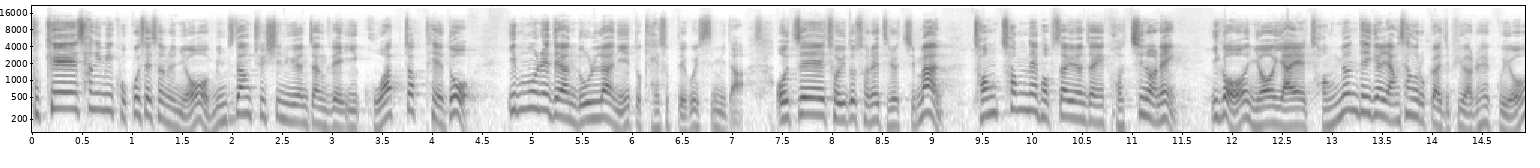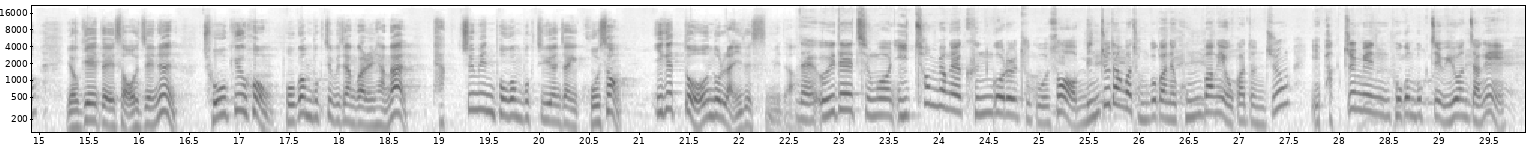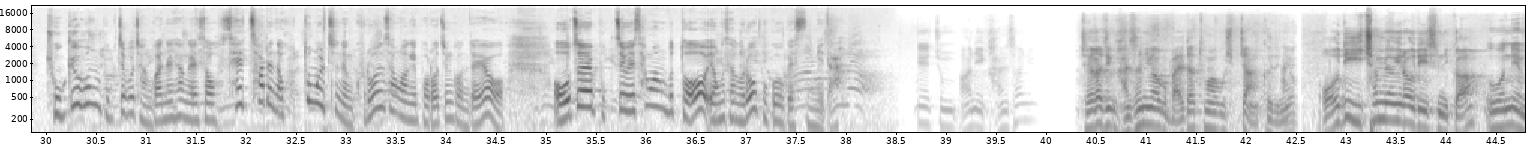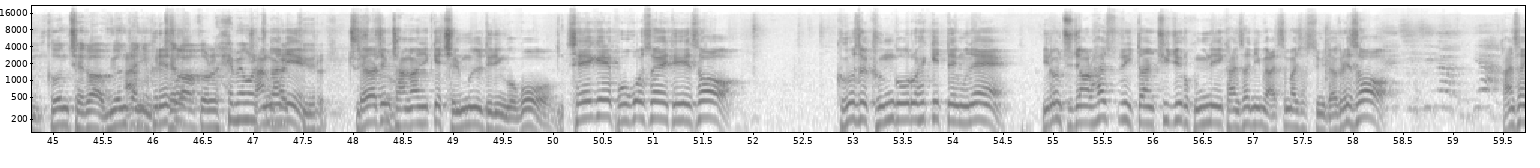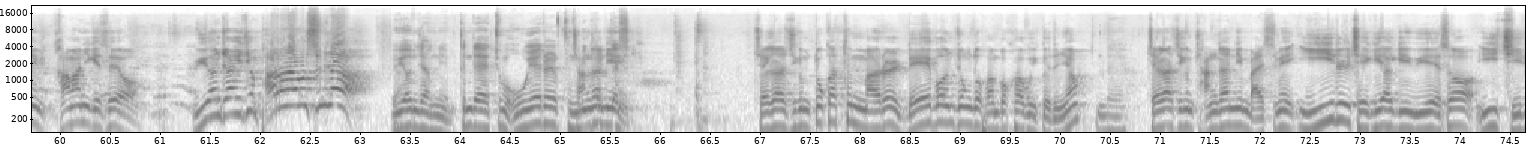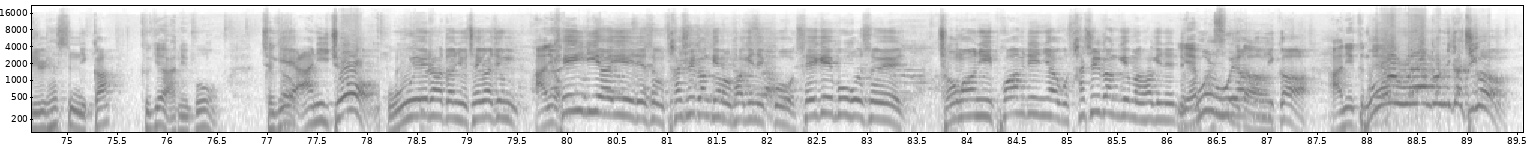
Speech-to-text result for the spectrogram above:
국회 상임위 곳곳에서는요, 민주당 출신 위원장들의 이 고압적 태도, 이 부분에 대한 논란이 또 계속되고 있습니다. 어제 저희도 전해드렸지만 정청래 법사위원장의 거친 언행, 이건 여야의 정면 대결 양상으로까지 비화를 했고요. 여기에 대해서 어제는 조규홍 보건복지부 장관을 향한 박주민 보건복지위원장의 고성, 이게 또 논란이 됐습니다. 네, 의대 증원 2천 명의 근거를 두고서 민주당과 정부 간의 공방이 오가던 중 이 박주민 보건복지위원장이 조규홍 복지부 장관을 향해서 세 차례나 호통을 치는 그런 상황이 벌어진 건데요. 어제 복지위 상황부터 영상으로 보고 오겠습니다. 제가 지금 간사님하고 말다툼하고 싶지 않거든요. 어디 2천 명이라고 돼 있습니까? 의원님, 그건 제가 위원장님 아니, 그래서 제가 그걸 해명을 좀할 장관님, 기회를 주십시오. 제가 지금 장관님께 질문을 드린 거고 세계 보고서에 대해서 그것을 근거로 했기 때문에 이런 주장을 할 수도 있다는 취지로 국민의힘 간사님이 말씀하셨습니다. 그래서 간사님 가만히 계세요. 위원장이 지금 발언하고 있습니다. 위원장님, 근데 좀 오해를 장관님, 국민들께서 제가 지금 똑같은 말을 네 번 정도 반복하고 있거든요. 네. 제가 지금 장관님 말씀에 이의를 제기하기 위해서 이 질의를 했습니까? 그게 아니고 그게 제가 아니죠. 오해를 하다니요. 제가 지금 아니요. KDI에 대해서 사실관계만 확인했고 세계 보고서에 정원이 포함되어 있냐고 사실관계만 확인했는데 예, 뭘 맞습니다. 오해한 겁니까? 아니 근데 뭘 오해한 겁니까 지금?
